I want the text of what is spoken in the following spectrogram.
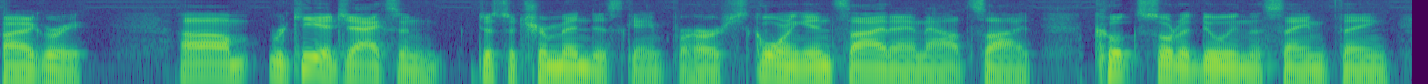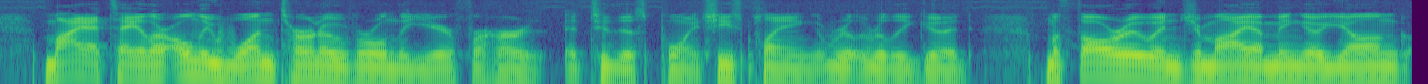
I agree. Um, Rickea Jackson, just a tremendous game for her, scoring inside and outside. Cook sort of doing the same thing. Myah Taylor, only one turnover on the year for her to this point. She's playing really, really good. Matharu and Jemiah Mingo Young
